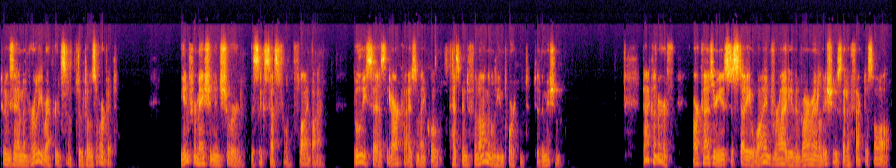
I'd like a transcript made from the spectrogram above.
to examine early records of Pluto's orbit. The information ensured the successful flyby. Buie says the archives, and I quote, has been phenomenally important to the mission. Back on Earth, archives are used to study a wide variety of environmental issues that affect us all,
